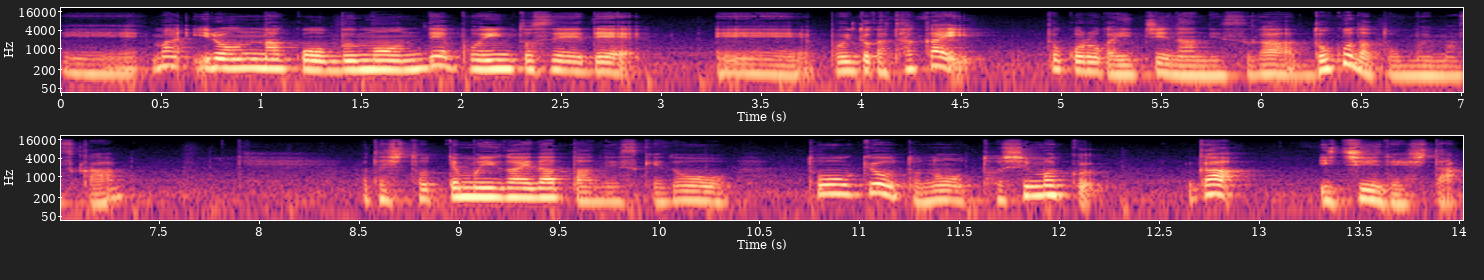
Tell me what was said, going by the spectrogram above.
えーまあ、いろんなこう部門でポイント制で、えー、ポイントが高いところが1位なんですがどこだと思いますか？私とっても意外だったんですけど東京都の豊島区が1位でした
